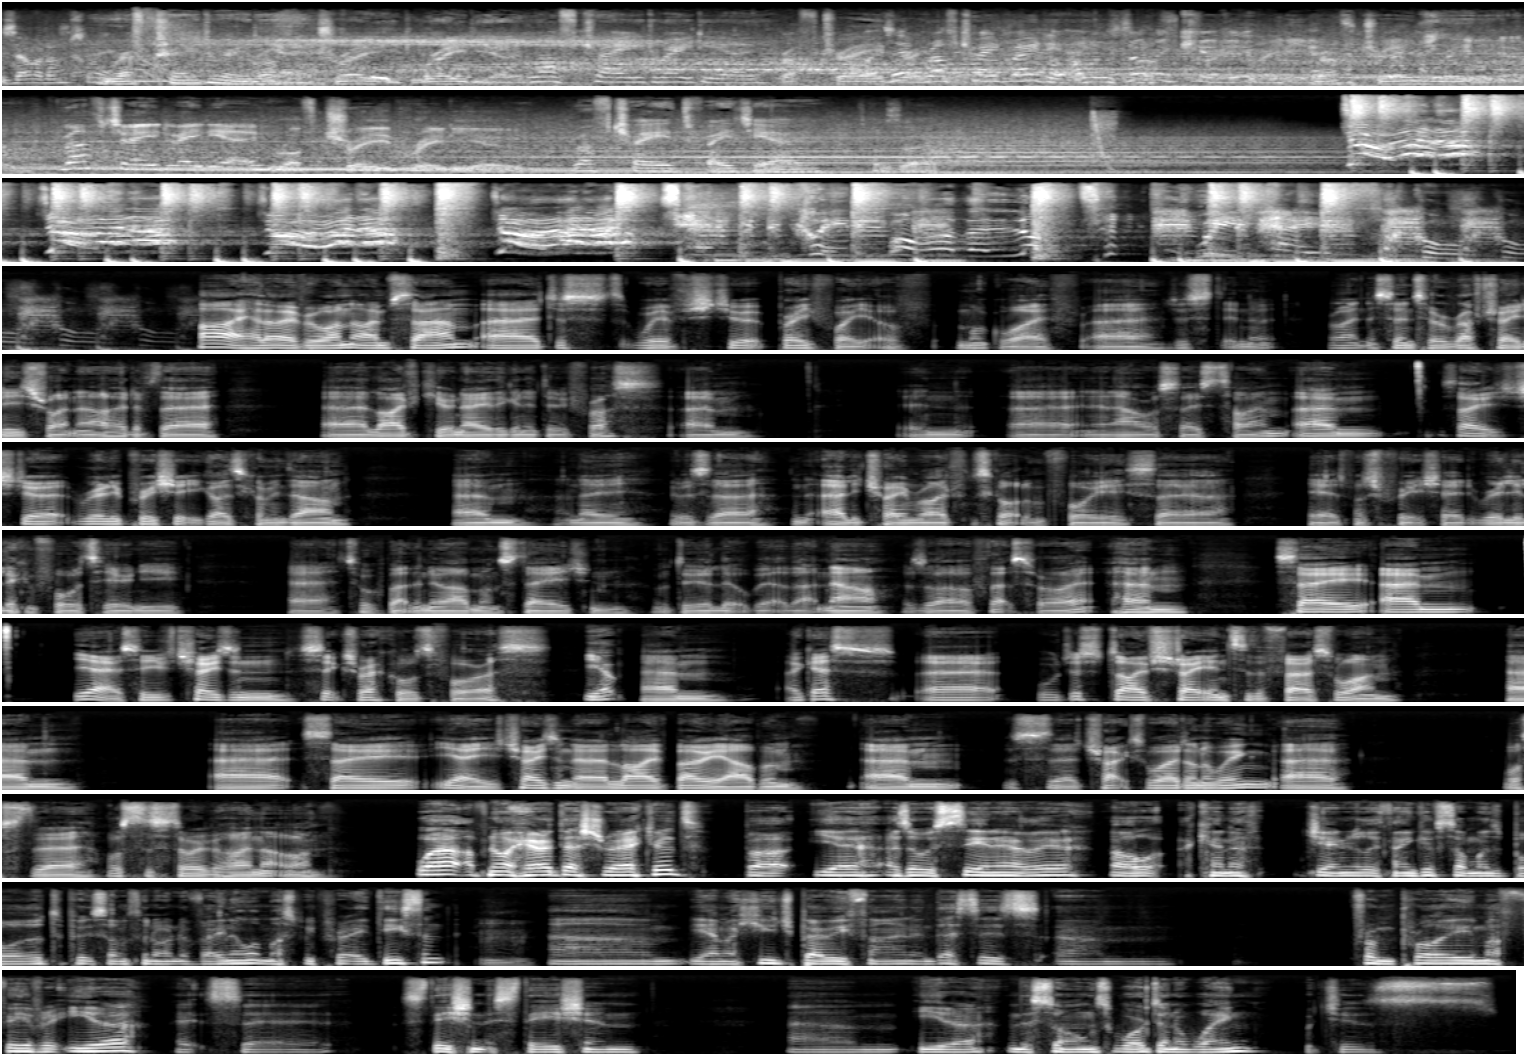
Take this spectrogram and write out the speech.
Is that what I'm saying? Rough Trade Radio. Rough Trade Radio. Rough Trade Radio. Rough Trade What is it? Radio. Rough Trade Radio. Rough Trade Radio. Rough Trade Radio. Rough Trade Radio. Rough Trade Radio. Rough Trade Radio. How's that? Hi, hello everyone. I'm Sam, uh, just with Stuart Braithwaite of Mogwai, uh, just in the, right in the centre of Rough Trade East right now, ahead of their uh, live Q and A they're going to do for us um, in uh, in an hour or so's time. Um, so, Stuart, really appreciate you guys coming down. Um, I know it was uh, an early train ride from Scotland for you, so uh, yeah, it's much appreciated. Really looking forward to hearing you uh, talk about the new album on stage, and we'll do a little bit of that now as well, if that's all right. Um, so. Um, yeah, so you've chosen six records for us. Yep. Um, I guess uh, we'll just dive straight into the first one. Um, uh, so yeah, you've chosen a live Bowie album. Um, this uh, track's "Word on a Wing." Uh, what's the what's the story behind that one? Well, I've not heard this record, but yeah, as I was saying earlier, I'll, I kind of generally think if someone's bothered to put something onto vinyl, it must be pretty decent. Mm. Um, yeah, I'm a huge Bowie fan, and this is um, from probably my favourite era. It's uh, Station to Station um, era, and the song's Words on a Wing, which is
